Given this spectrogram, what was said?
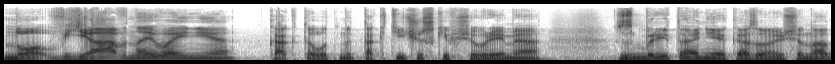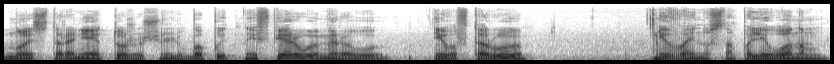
Но в явной войне как-то вот мы тактически все время с Британией оказываемся на одной стороне. Это тоже очень любопытно. И в Первую мировую, и во Вторую, и в войну с Наполеоном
